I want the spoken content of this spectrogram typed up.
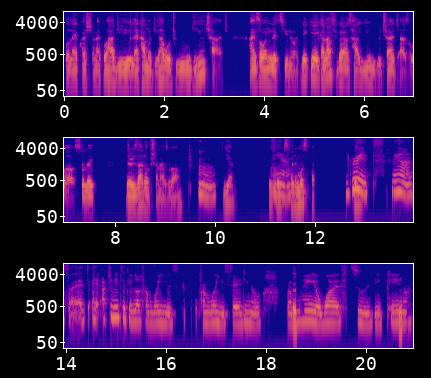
polite question like, "Well, how do you like? How much do you? How much would you charge?" And someone lets you know, like, yeah, you can now figure out how you would charge as well. So like, there is that option as well. Mm. Yeah, for, yeah. for the most part. Great. Yeah. yeah. So I, I, actually took a lot from what you from what you said. You know, from okay. knowing your worth to the pay not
